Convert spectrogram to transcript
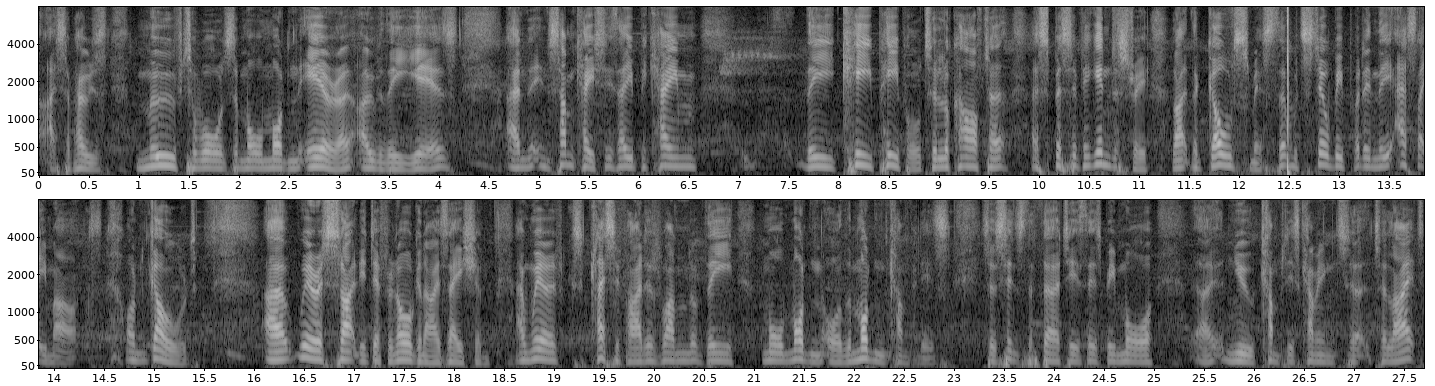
I suppose, moved towards a more modern era over the years, and in some cases they became the key people to look after a specific industry, like the goldsmiths that would still be putting the assay marks on gold. Uh, we're a slightly different organisation and we're classified as one of the more modern or the modern companies. So since the 30s there's been more uh, new companies coming to, to, light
